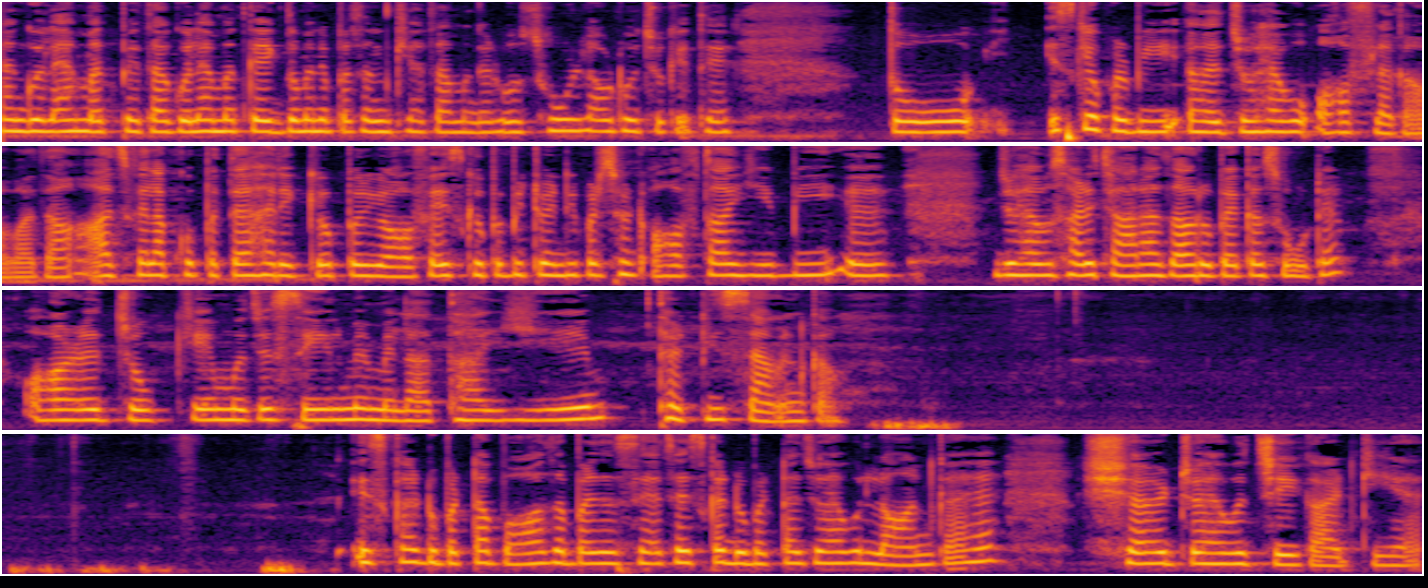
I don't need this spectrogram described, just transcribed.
ना गुल अहमद पे था। गुल अहमद का एक दो मैंने पसंद किया था, मगर वो सोल्ड आउट हो चुके थे। तो इसके ऊपर भी जो है वो ऑफ़ लगा हुआ था। आजकल आपको पता है हर एक के ऊपर ये ऑफ़ है। इसके ऊपर भी ट्वेंटी परसेंट ऑफ़ था। ये भी जो है वो साढ़े चार हज़ार रुपये का सूट है। और जो कि मुझे सेल में मिला था, ये थर्टी सेवन का। इसका दुपट्टा बहुत ज़बरदस्त है। अच्छा इसका दुपट्टा जो है वो लॉन का है, शर्ट जो है वो जे कार्ड की है।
